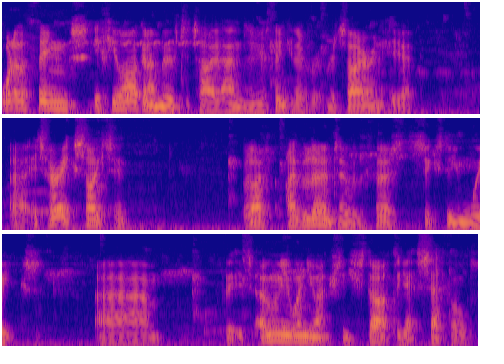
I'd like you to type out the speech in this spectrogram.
One of the things, if you are going to move to Thailand and you're thinking of re retiring here, uh, it's very exciting. But I've, I've learned over the first 16 weeks um, that it's only when you actually start to get settled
